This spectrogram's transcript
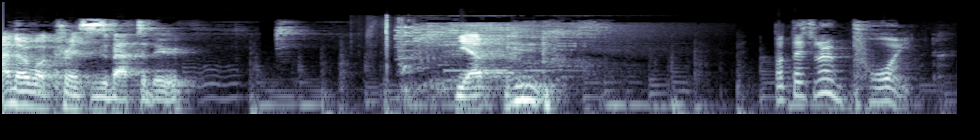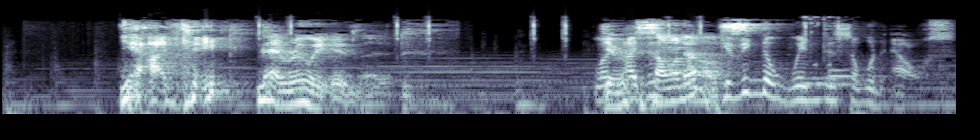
I know what Chris is about to do. Yep. But there's no point. yeah, I think there really isn't. Like, Give it I to just, someone I'm else. giving the win to someone else.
